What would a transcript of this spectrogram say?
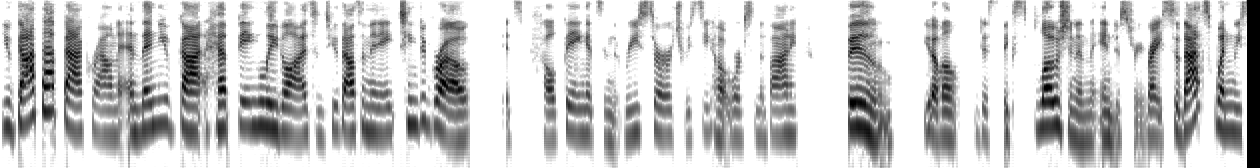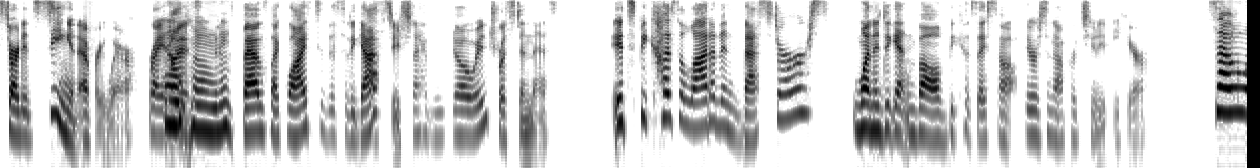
you got that background, and then you've got hemp being legalized in 2018 to grow. It's helping, it's in the research. We see how it works in the body. Boom. You have a this explosion in the industry, right? So that's when we started seeing it everywhere, right? Mm-hmm. I, I was like, well, I see this at a gas station. I have no interest in this. It's because a lot of investors wanted to get involved because they saw there's an opportunity here. So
